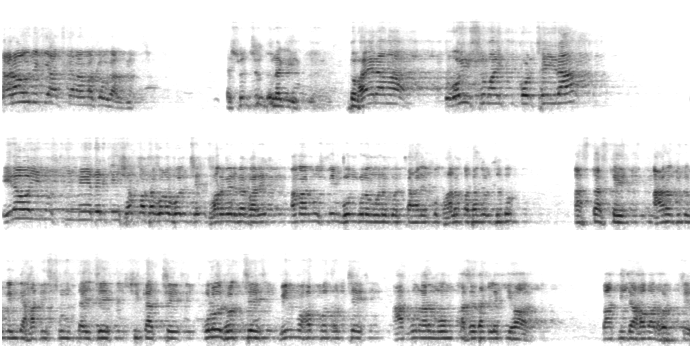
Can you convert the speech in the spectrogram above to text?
তারাও দেখি আজকাল আমাকেও গাল দিচ্ছে। শুনছেন তো নাকি? তো ভাইয়েরা আমার ওই সময় কি করছে এরা? এরা ওই মুসলিম মেয়েদেরকে সব কথাগুলো বলছে, ধর্মের ব্যাপারে। আমার মুসলিম বোনগুলো মনে করছে, আরে খুব ভালো কথা বলছে তো। আস্তে আস্তে আরও দুটো তিনটে হাদিস শুনতে চাইছে, শিখাচ্ছে, ক্লোজ হচ্ছে মিল মহব্বত হচ্ছে, আগুন আর মোম পাশে থাকলে কি হয়? বাকি যা হবার হচ্ছে।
